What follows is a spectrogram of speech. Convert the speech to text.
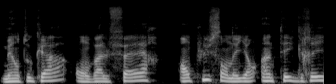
mais en tout cas, on va le faire en plus, en ayant intégré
